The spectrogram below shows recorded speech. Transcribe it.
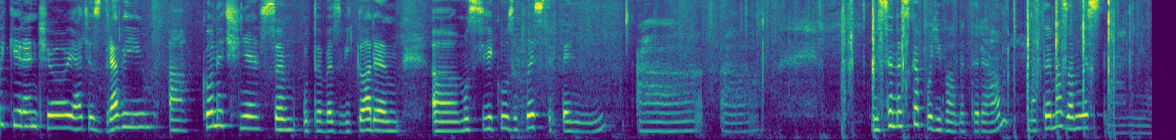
Ahoj Kirenčo, já tě zdravím a konečně jsem u tebe s výkladem. Uh, moc ti děkuju za tvoje strpení a, a my se dneska podíváme teda na téma zaměstnání. Jo?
